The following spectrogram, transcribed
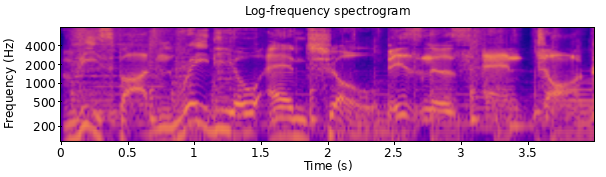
Wiesbaden Radio and Show. Business and Talk.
